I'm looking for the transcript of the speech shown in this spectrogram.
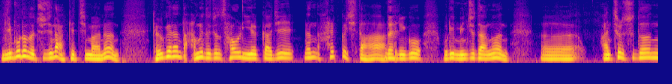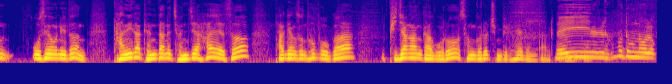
일부러 늦추지는 않겠지만은 결국에는 아무리 늦어도 4월 2일까지는 할 것이다. 네. 그리고 우리 민주당은 어 안철수든 오세훈이든 단일화 된다는 전제 하에서 박영선 후보가 비장한 각오로 선거를 준비를 해야 된다. 내일. 후보 등록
